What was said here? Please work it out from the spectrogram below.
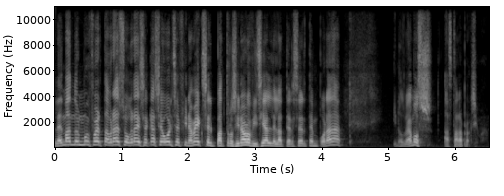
Les mando un muy fuerte abrazo. Gracias a Casa Bolsa Finamex, el patrocinador oficial de la tercera temporada. Y nos vemos hasta la próxima.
